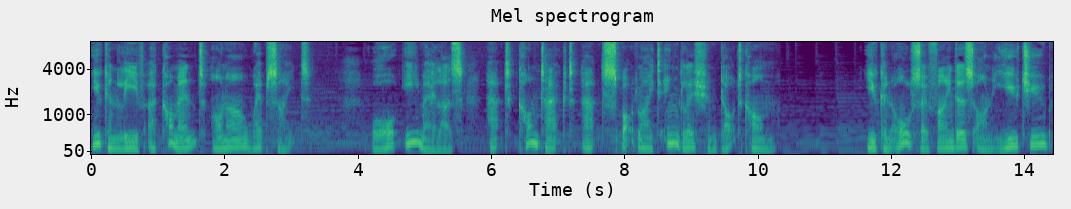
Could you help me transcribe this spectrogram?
You can leave a comment on our website or email us at contact at spotlightenglish.com. You can also find us on YouTube,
